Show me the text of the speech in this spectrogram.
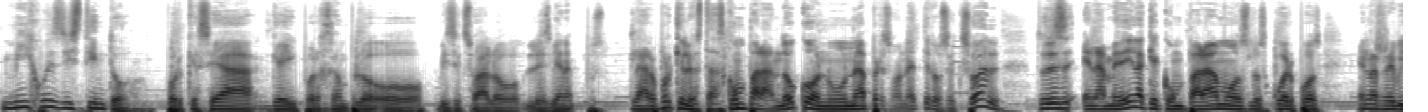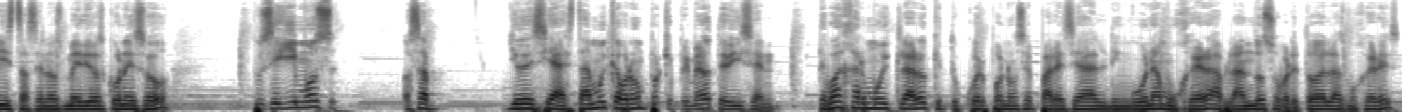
mi hijo es distinto porque sea gay, por ejemplo, o bisexual o lesbiana. Pues claro, porque lo estás comparando con una persona heterosexual. Entonces, en la medida en la que comparamos los cuerpos en las revistas, en los medios con eso, pues seguimos, o sea, yo decía, está muy cabrón porque primero te dicen, te voy a dejar muy claro que tu cuerpo no se parece a ninguna mujer, hablando sobre todo de las mujeres.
